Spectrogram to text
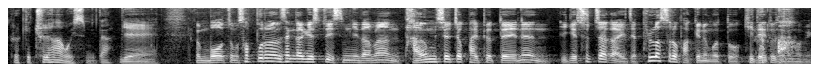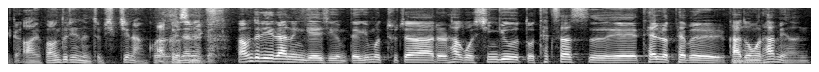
그렇게 추정하고 있습니다. 예. 그럼 뭐 좀 섣부르는 생각일 수도 있습니다만 다음 실적 발표 때는 이게 숫자가 이제 플러스로 바뀌는 것도 기대해도 되는 겁니까? 아, 바운드리는 좀 쉽지는 않고요. 아, 그렇습니까? 바운드리라는 게 지금 대규모 투자를 하고 신규 또 텍사스의 테일러 팹을 가동을 하면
